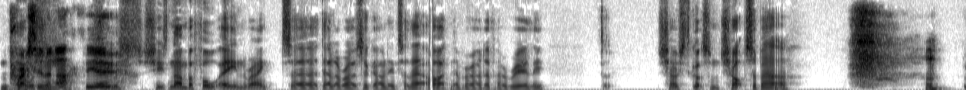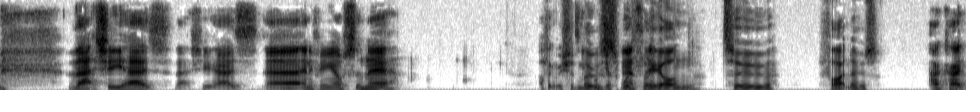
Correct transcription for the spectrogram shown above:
impressive Well, she- enough for She you. was, she's number 14 ranked, uh, De La Rosa, going into that. I'd never heard of her, really. But shows she's got some chops about her. That she has. That she has. Uh, anything else in there? I think we should move swiftly on to fight news. Okay.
